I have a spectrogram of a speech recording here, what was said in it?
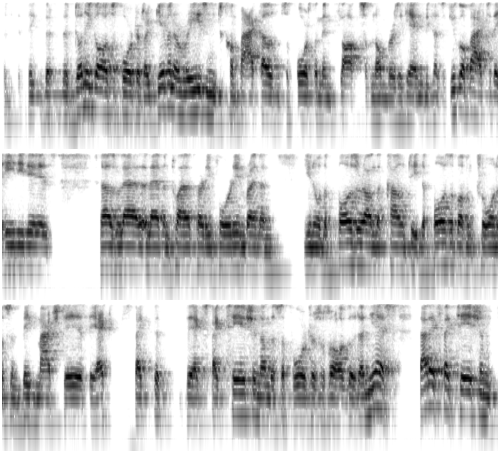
the, the, the Donegal supporters are given a reason to come back out and support them in flocks of numbers again. Because if you go back to the heady days 2011, 12, 13, 14, Brendan, you know, the buzz around the county, the buzz above in Clones and big match days, the expected, the expectation on the supporters was all good. And yes, that expectation,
